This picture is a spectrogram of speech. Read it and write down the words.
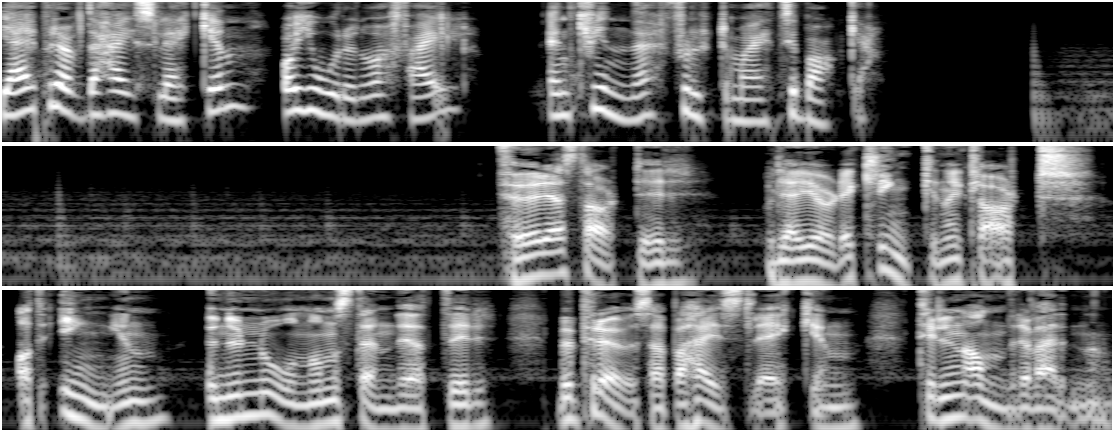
Jeg prøvde heisleken og gjorde noe feil. En kvinne fulgte meg tilbake. Før jeg starter, vil jeg gjøre det klinkende klart at ingen under noen omstendigheter bør prøve seg på heisleken til den andre verdenen.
